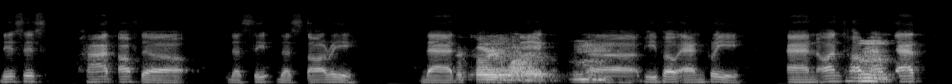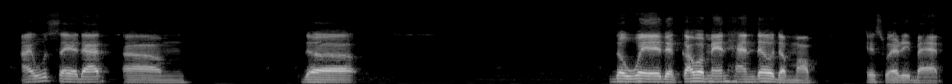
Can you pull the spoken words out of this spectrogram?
this is part of the the the story that story uh, make Mm. uh, people angry. And on top Mm. of that, I would say that um, the the way the government handle the mob is very bad.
